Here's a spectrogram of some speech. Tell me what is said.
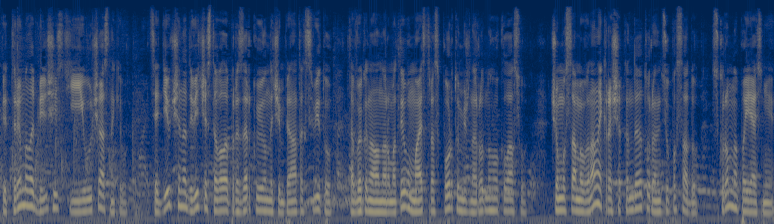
підтримала більшість її учасників. Ця дівчина двічі ставала призеркою на чемпіонатах світу та виконала нормативу майстра спорту міжнародного класу. Чому саме вона найкраща кандидатура на цю посаду? Скромно пояснює.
